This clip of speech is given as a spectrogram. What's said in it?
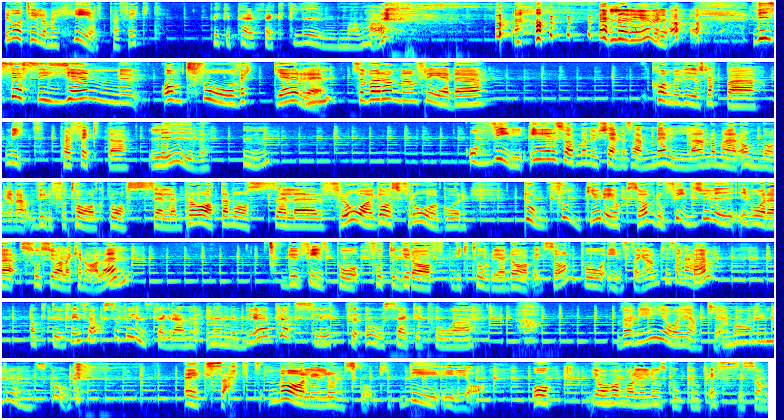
Det var till och med helt perfekt. Vilket perfekt liv man har. Eller hur? Vi ses igen om två veckor. Mm. Så varannan fredag kommer vi att släppa mitt perfekta liv. Mm. Och vill, är det så att man nu känner så här mellan de här omgångarna vill få tag på oss eller prata med oss eller fråga oss frågor. Då funkar ju det också. Då finns ju vi i våra sociala kanaler. Mm. Du finns på fotograf Victoria Davidsson på Instagram till exempel. Och du finns också på Instagram, men nu blev jag plötsligt osäker på Vem är jag egentligen? Malin Lundskog. Exakt, Malin Lundskog. Det är jag. Och jag har malinlundskog.se som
